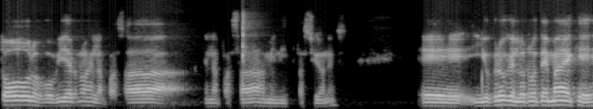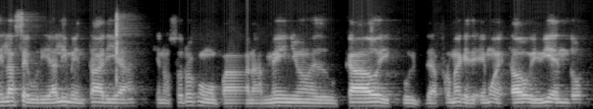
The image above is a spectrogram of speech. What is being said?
todos los gobiernos en, la pasada, en las pasadas administraciones. Eh, yo creo que el otro tema de que es la seguridad alimentaria, que nosotros como panameños educados y de la forma que hemos estado viviendo,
